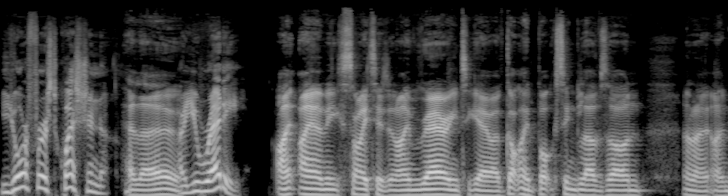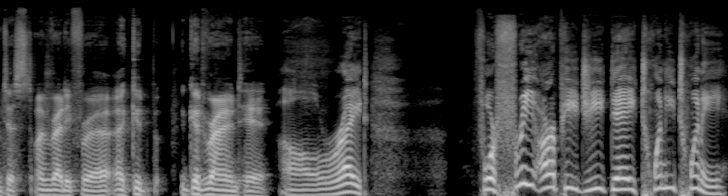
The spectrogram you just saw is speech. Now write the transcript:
your first question. Hello. Are you ready? I, I am excited and I'm raring to go. I've got my boxing gloves on and I, I'm just I'm ready for a, a good a good round here. All right. For Free RPG Day 2020,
